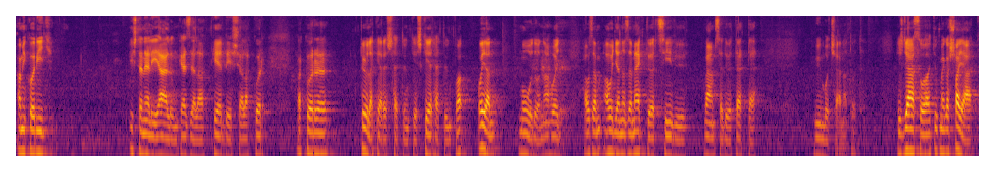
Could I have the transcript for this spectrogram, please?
amikor így Isten elé állunk ezzel a kérdéssel, akkor, akkor tőle kereshetünk és kérhetünk olyan módon, ahogy, ahogyan az a megtört szívű vámszedő tette bűnbocsánatot. És gyászolhatjuk meg a saját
